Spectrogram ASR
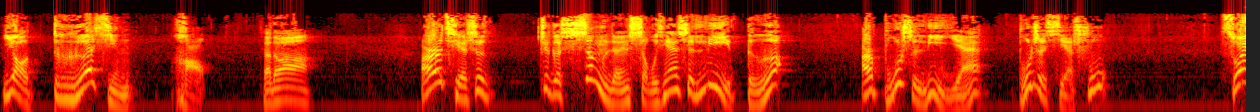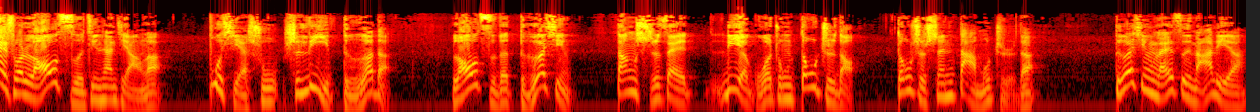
要德行好，晓得吧？而且是。这个圣人首先是立德，而不是立言，不是写书。所以说，老子经常讲了：“不写书，是立德的。老子的德性，当时在列国中都知道，都是伸大拇指的。德性来自哪里啊？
